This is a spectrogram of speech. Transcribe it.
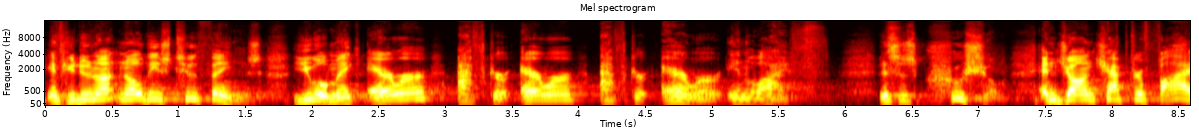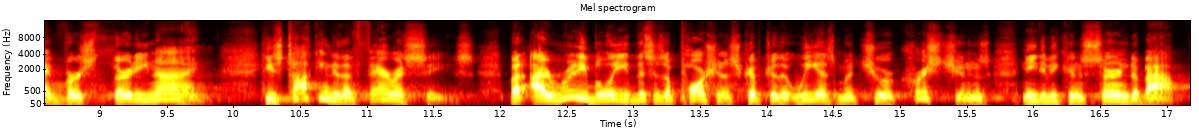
If you do not know these two things, you will make error after error after error in life. This is crucial. In John chapter 5, verse 39, he's talking to the Pharisees. But I really believe this is a portion of scripture that we as mature Christians need to be concerned about.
